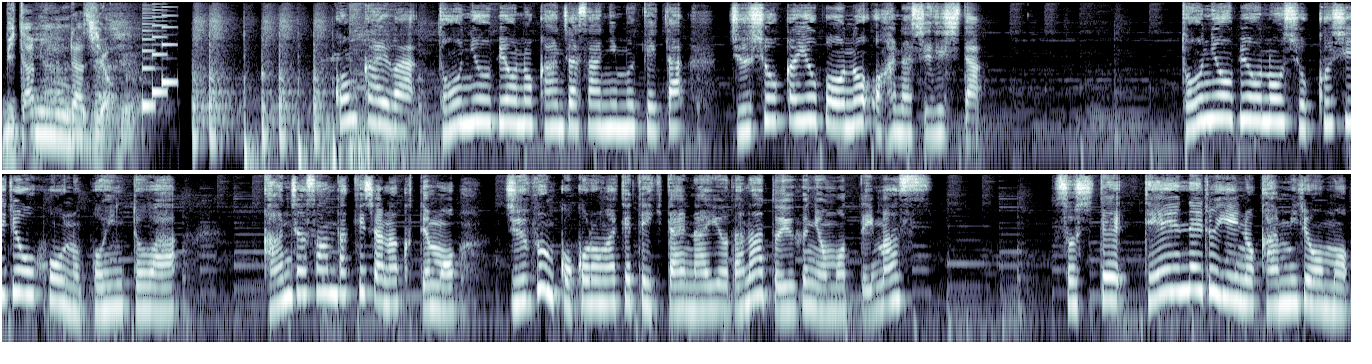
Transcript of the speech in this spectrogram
ビタミンラジオ。今回は糖尿病の患者さんに向けた重症化予防のお話でした。糖尿病の食事療法のポイントは患者さんだけじゃなくても十分心がけていきたい内容だなというふうに思っています。そして低エネルギーの甘味料も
